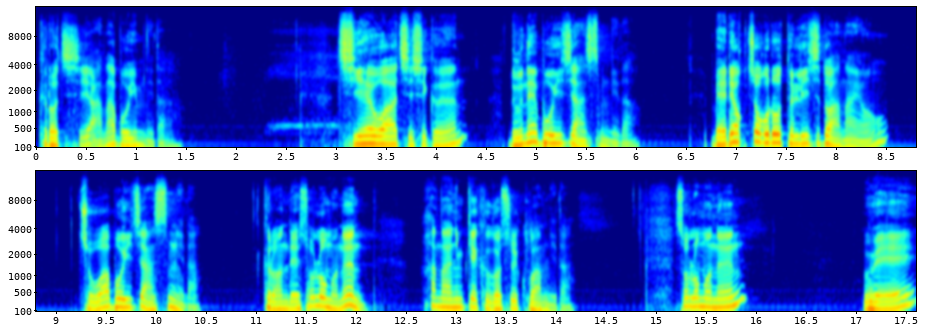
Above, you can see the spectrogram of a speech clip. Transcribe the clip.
그렇지 않아 보입니다. 지혜와 지식은 눈에 보이지 않습니다. 매력적으로 들리지도 않아요. 좋아 보이지 않습니다. 그런데 솔로몬은 하나님께 그것을 구합니다. 솔로몬은 왜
